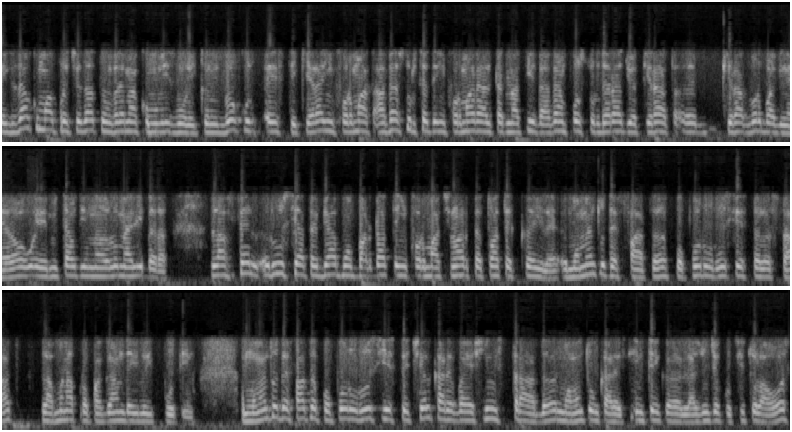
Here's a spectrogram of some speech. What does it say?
exact cum a procedat în vremea comunismului, când blocul estic era informat, avea surse de informare alternative, aveam posturi de radio pirat, uh, pirat vorba vine, erau, emiteau din uh, lumea liberă. La fel, Rusia trebuia bombardată informațional pe toate căile. În momentul de față, poporul rus este lăsat la mâna propagandei lui Putin. În momentul de față, poporul rus este cel care va ieși în stradă, în momentul în care simte că le ajunge cuțitul la os,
